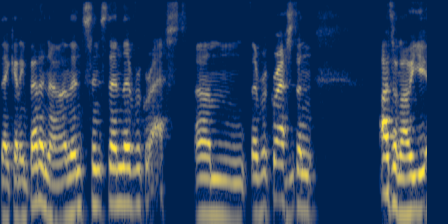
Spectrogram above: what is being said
they're getting better now. And then since then they've regressed. Um, they've regressed, and I don't know. You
